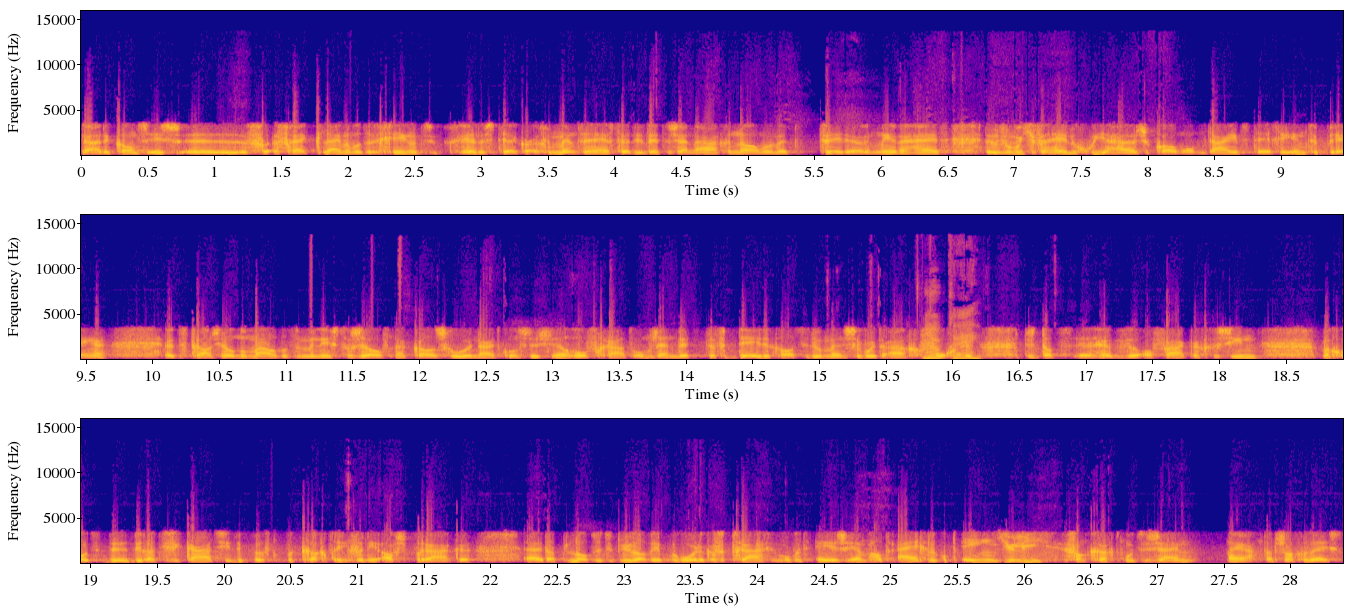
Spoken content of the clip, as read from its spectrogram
Nou, de kans is uh, vrij klein omdat de regering natuurlijk hele sterke argumenten heeft. Hè. Die wetten zijn aangenomen met tweederde meerderheid. Dus dan moet je van hele goede huizen komen om daar iets tegen in te brengen. Het is trouwens heel normaal dat de minister zelf naar Karlsruhe, naar het constitutioneel hof gaat om zijn wet te verdedigen als die door mensen wordt aangevochten. Dus dat uh, hebben we al vaker gezien. Maar goed, de, de ratificatie, de bekrachtiging van die afspraken, uh, dat loopt natuurlijk nu wel weer behoorlijke vertraging op. Het ESM had eigenlijk op 1 juli van kracht moeten zijn. Nou ja, dat is al geweest.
